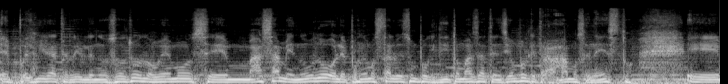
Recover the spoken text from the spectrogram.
Eh, pues mira, terrible. Nosotros lo vemos eh, más a menudo o le ponemos tal vez un poquitito más de atención porque trabajamos en esto. Eh,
